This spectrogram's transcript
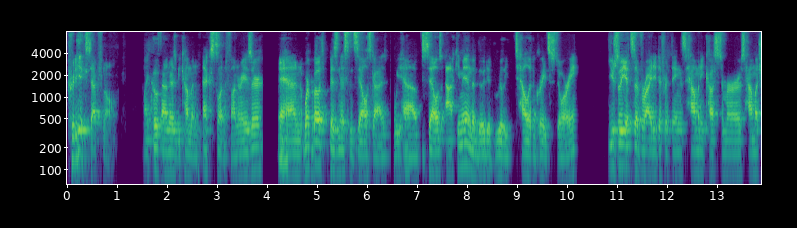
pretty exceptional. My co founder has become an excellent fundraiser. Mm-hmm. And we're both business and sales guys. We have sales acumen and the ability to really tell a great story. Usually it's a variety of different things how many customers, how much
